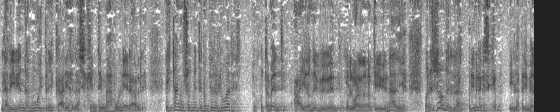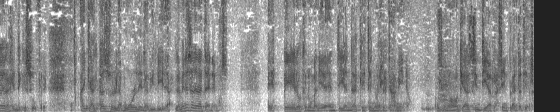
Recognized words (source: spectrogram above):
Las viviendas muy precarias de la gente más vulnerable están usualmente en los peores lugares. Pues justamente, ahí es donde vive, porque es el lugar donde no quiere vivir nadie. Bueno, esas son las primeras que se queman y las primeras de la gente que sufre. Hay que actuar sobre la vulnerabilidad. La amenaza ya la tenemos. Espero que la humanidad entienda que este no es el camino. O sea, nos vamos a quedar sin tierra, sin planeta tierra.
